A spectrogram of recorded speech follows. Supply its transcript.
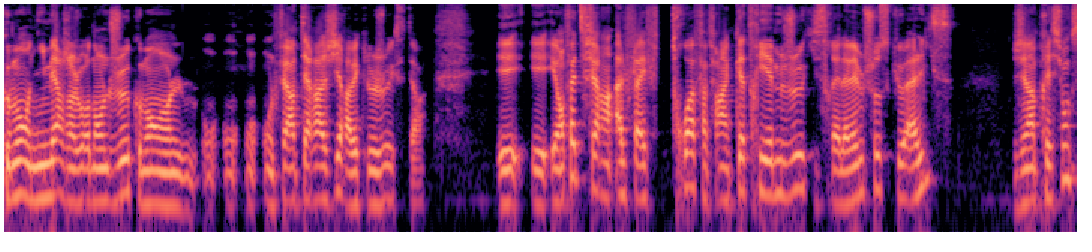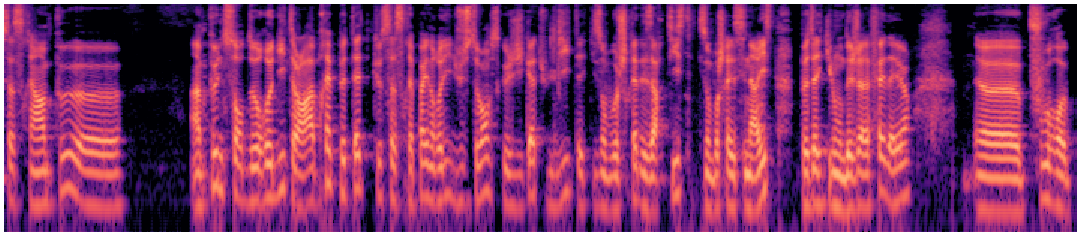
comment on immerge un joueur dans le jeu, comment on, le fait interagir avec le jeu, etc. Et, et- et en fait, faire un Half-Life 3, enfin faire un quatrième jeu qui serait la même chose que Alix, j'ai l'impression que ça serait un peu euh, un peu une sorte de redite. Alors après, peut-être que ça serait pas une redite justement parce que JK, tu le dis, peut-être qu'ils embaucheraient des artistes, qu'ils embaucheraient des scénaristes, peut-être qu'ils l'ont déjà fait d'ailleurs, euh, pour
